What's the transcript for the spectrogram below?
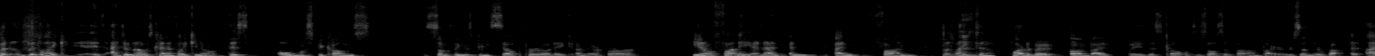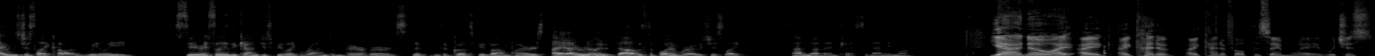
but but like it, I don't know. It's kind of like you know this almost becomes something that's been self-parodic and therefore you know funny and and and, and fun. But like mm-hmm. the part about oh and by the way this cult is also vampires and they're va- i was just like oh really? Seriously? They can't just be like random perverts. They've, they've got to be vampires? I, I really that was the point where i was just like i'm not interested anymore yeah, no, I, I, I kind of I kind of felt the same way, which is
